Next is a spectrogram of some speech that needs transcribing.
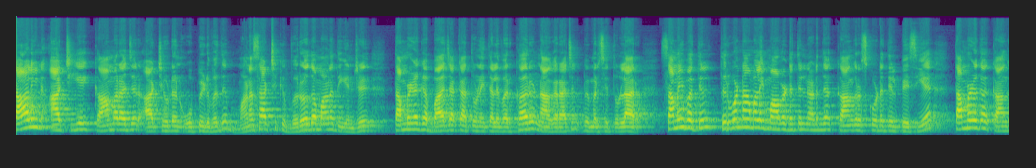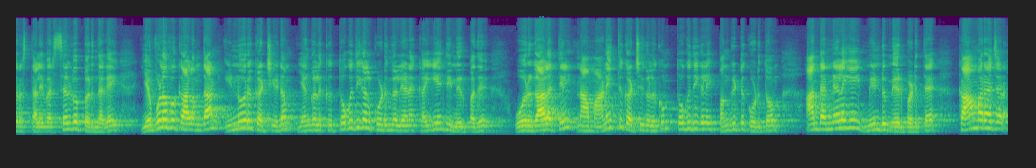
Stalin ஆட்சியை காமராஜர் ஆட்சியுடன் ஒப்பிடுவது மனசாட்சிக்கு விரோதமானது என்று தமிழக பாஜக துணைத் தலைவர் கரு நாகராஜன் விமர்சித்துள்ளார். சமீபத்தில் திருவண்ணாமலை மாவட்டத்தில் நடந்த காங்கிரஸ் கூட்டத்தில் பேசிய தமிழக காங்கிரஸ் தலைவர் செல்வ பெருந்தகை எவ்வளவு காலம்தான் இன்னொரு கட்சியிடம் எங்களுக்கு தொகுதிகள் கொடுங்கள் என கையேந்தி நிற்பது. ஒரு காலத்தில் நாம் அனைத்து கட்சிகளுக்கும் தொகுதிகளை பங்கிட்டு கொடுத்தோம். அந்த நிலையை மீண்டும் ஏற்படுத்த காமராஜர்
